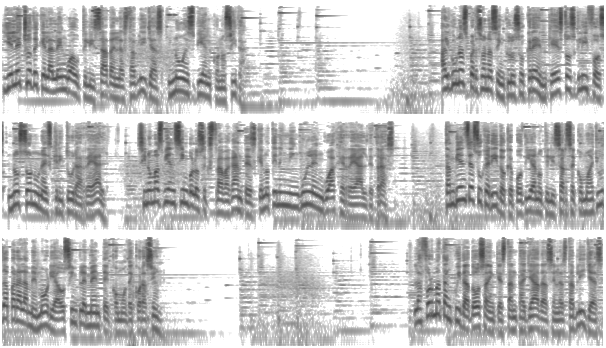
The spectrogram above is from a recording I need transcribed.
y el hecho de que la lengua utilizada en las tablillas no es bien conocida. Algunas personas incluso creen que estos glifos no son una escritura real, sino más bien símbolos extravagantes que no tienen ningún lenguaje real detrás. También se ha sugerido que podían utilizarse como ayuda para la memoria o simplemente como decoración. La forma tan cuidadosa en que están talladas en las tablillas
